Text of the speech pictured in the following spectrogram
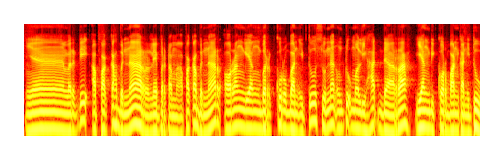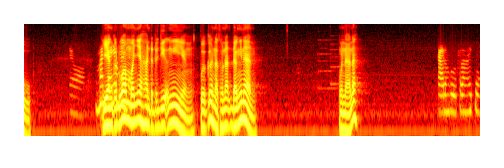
Ya, berarti apakah benar le pertama? Apakah benar orang yang berkurban itu sunat untuk melihat darah yang dikorbankan itu? Ya. Man yang saya kedua hendak- menye handa reji engi yang na sunat danginan. Mana nah? Karung Assalamualaikum.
